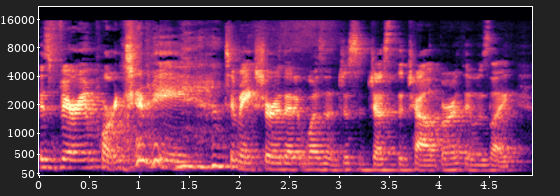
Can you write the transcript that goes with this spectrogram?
it's very important to me to make sure that it wasn't just just the childbirth. It was like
